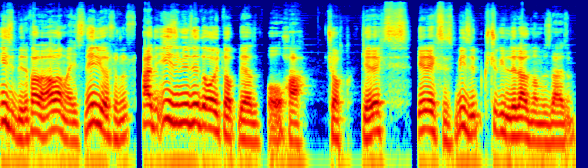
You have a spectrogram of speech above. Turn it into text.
İzmir falan alamayız. Ne diyorsunuz? Hadi İzmir'de de oy toplayalım. Oha. Çok gereksiz. Gereksiz. Bizim küçük illeri almamız lazım.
